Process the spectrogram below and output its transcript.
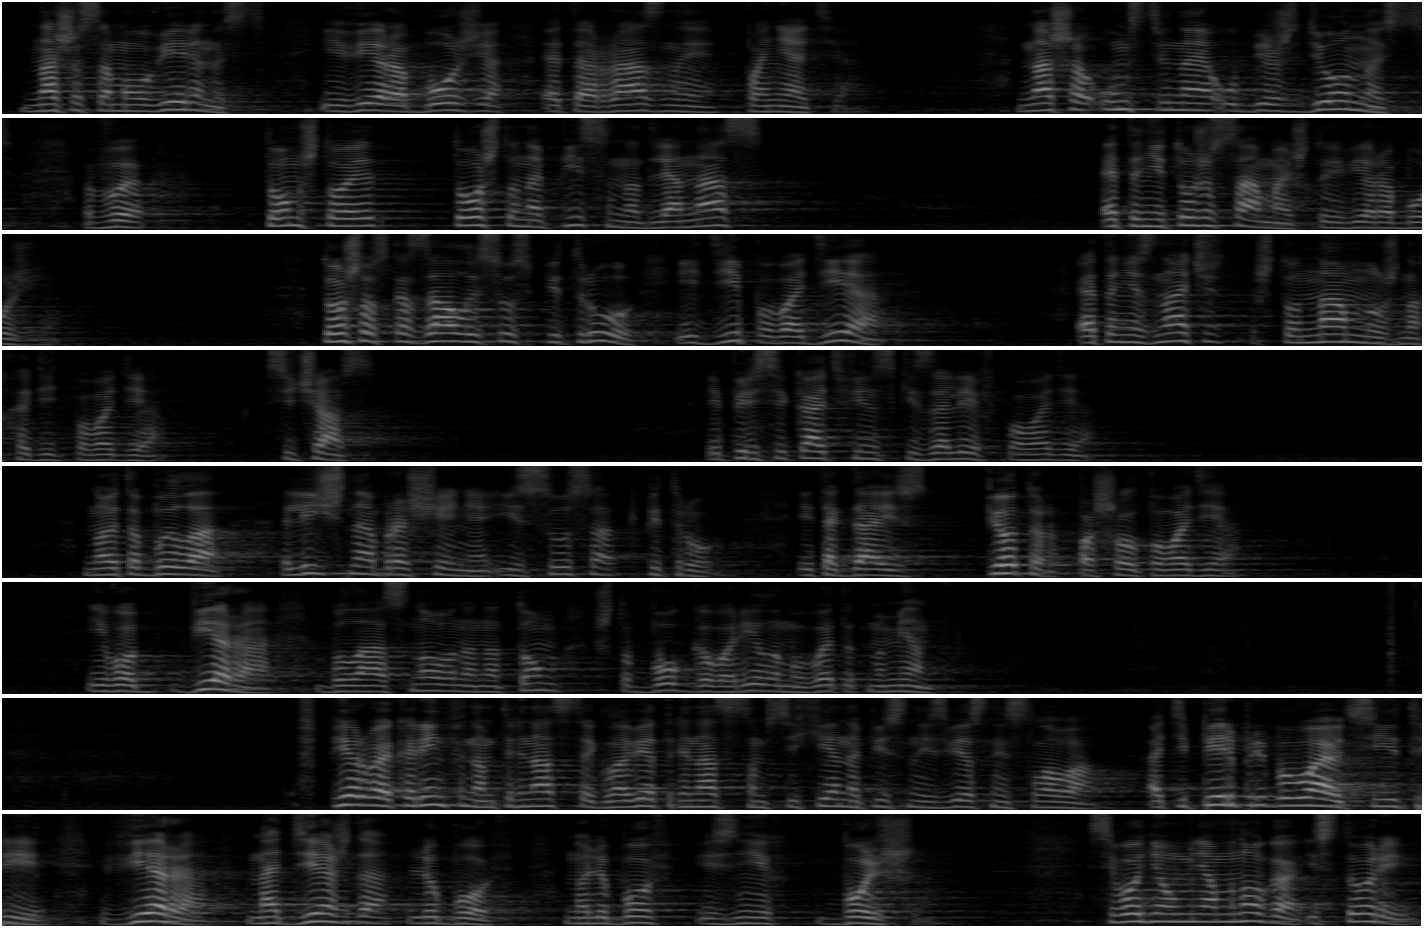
Наша самоуверенность и вера Божья – это разные понятия. Наша умственная убежденность в том, что то, что написано для нас, это не то же самое, что и вера Божья – то, что сказал Иисус Петру, иди по воде, это не значит, что нам нужно ходить по воде сейчас и пересекать Финский залив по воде. Но это было личное обращение Иисуса к Петру. И тогда Петр пошел по воде. Его вера была основана на том, что Бог говорил ему в этот момент – В 1 Коринфянам 13 главе 13 стихе написаны известные слова. «А теперь пребывают сии три – вера, надежда, любовь, но любовь из них больше». Сегодня у меня много историй,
